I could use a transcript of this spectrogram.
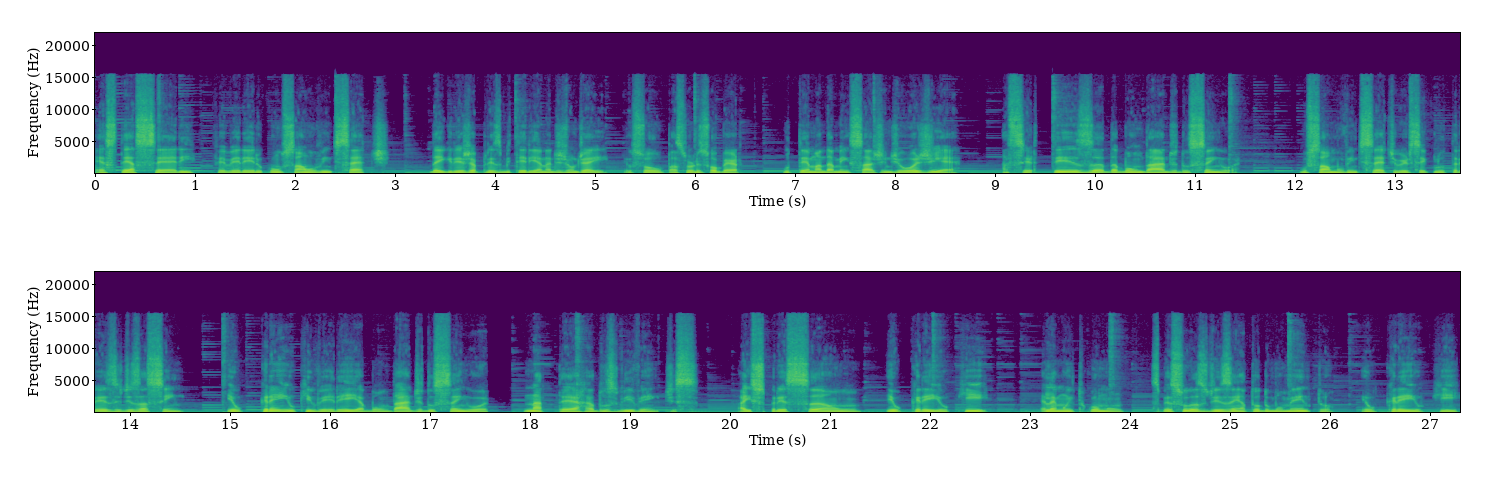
esta é a série Fevereiro com Salmo 27, da Igreja Presbiteriana de Jundiaí. Eu sou o pastor Luiz Roberto. O tema da mensagem de hoje é A certeza da bondade do Senhor. O Salmo 27, versículo 13 diz assim: Eu creio que verei a bondade do Senhor na terra dos viventes. A expressão eu creio que ela é muito comum. As pessoas dizem a todo momento eu creio que,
